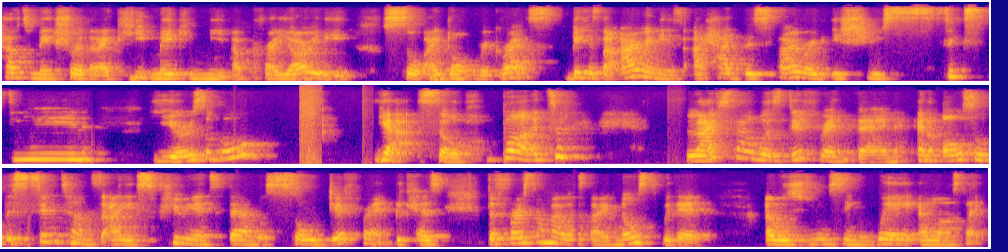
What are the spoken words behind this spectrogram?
have to make sure that I keep making me a priority so I don't regress. Because the irony is, I had this thyroid issue 16 years ago. Yeah, so, but lifestyle was different then and also the symptoms i experienced then was so different because the first time i was diagnosed with it i was losing weight. I lost like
